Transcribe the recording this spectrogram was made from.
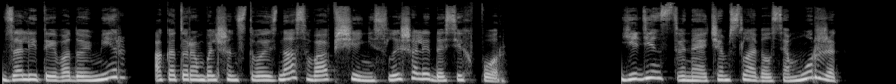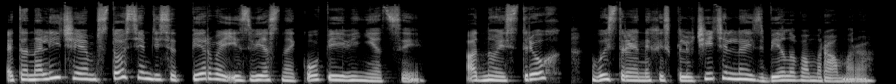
залитый водой мир, о котором большинство из нас вообще не слышали до сих пор. Единственное, чем славился Муржик, это наличием 171 известной копии Венеции одно из трех, выстроенных исключительно из белого мрамора.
